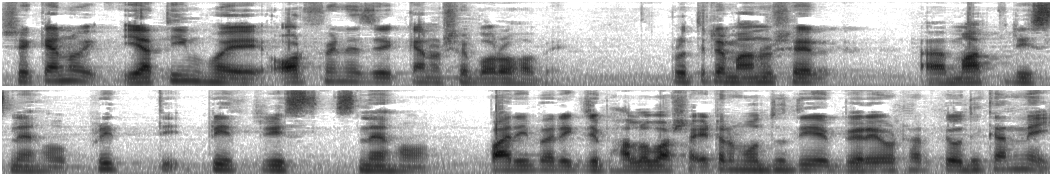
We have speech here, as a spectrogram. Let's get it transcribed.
সে কেন ইয়াতিম হয়ে অরফেনেজে কেন সে বড় হবে? প্রতিটা মানুষের আহ, মাতৃ স্নেহ পিতৃ পিতৃ স্নেহ পারিবারিক যে ভালোবাসা এটার মধ্য দিয়ে বেড়ে ওঠার কি অধিকার নেই?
